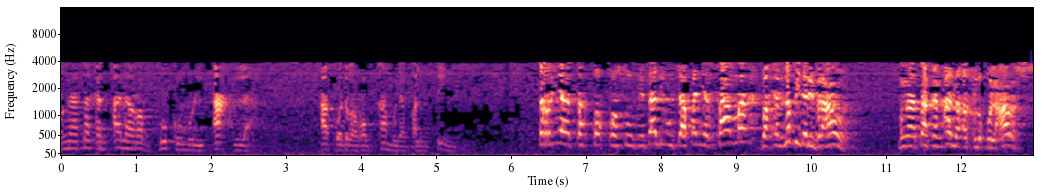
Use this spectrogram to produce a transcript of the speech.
mengatakan ana rabbukumul a'la. Aku adalah Rabb kamu yang paling tinggi. Ternyata tokoh sufi tadi ucapannya sama bahkan lebih dari Fir'aun. Mengatakan ana akhluqul arsh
